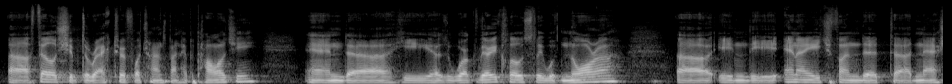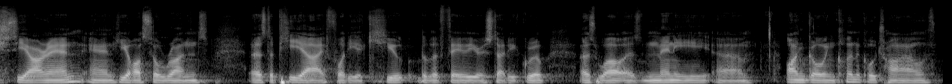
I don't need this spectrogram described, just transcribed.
uh fellowship director for transplant hepatology, and uh, he has worked very closely with Norah uh, in the NIH-funded NASH CRN, and he also runs as the PI for the acute liver failure study group, as well as many um, ongoing clinical trials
